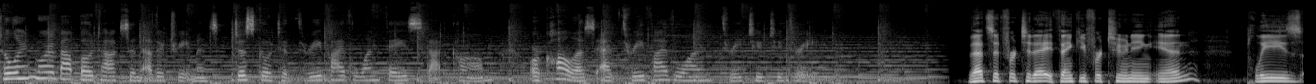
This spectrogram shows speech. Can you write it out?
To learn more about Botox and other treatments, just go to 351face.com or call us at 351 3223. That's it for today. Thank you for tuning in. Please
